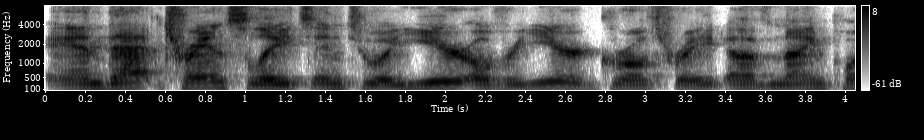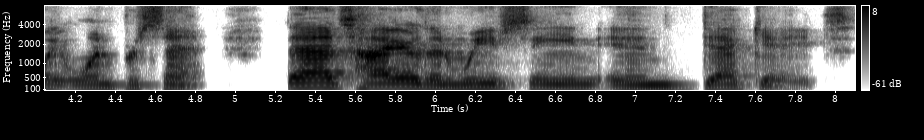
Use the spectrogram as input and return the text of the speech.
and that translates into a year over year growth rate of 9.1%. That's higher than we've seen in decades.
